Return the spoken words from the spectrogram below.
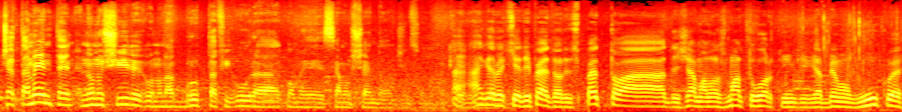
certamente non uscire con una brutta figura come stiamo uscendo oggi. Insomma, perché... Eh, anche perché, ripeto, rispetto a, diciamo, allo smart working che abbiamo comunque,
